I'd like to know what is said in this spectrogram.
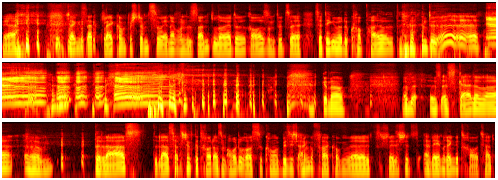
Ja, ich habe gesagt, gleich kommt bestimmt so einer von den Sandleute raus und tut sein, sein Ding über den Kopf halt und tut, äh, äh, genau. Und das, das Geile war, ähm, der Lars, der Lars hat sich nicht getraut, aus dem Auto rauszukommen, bis ich angefahren komme, weil er sich nicht allein reingetraut hat.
